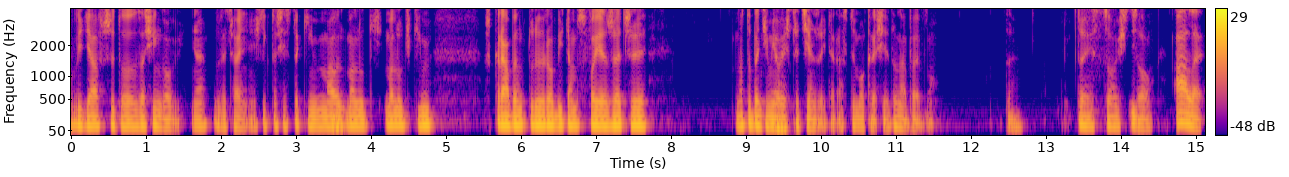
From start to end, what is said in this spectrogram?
powiedziawszy, to zasięgowi, nie? Zwyczajnie. Jeśli ktoś jest takim mal, tak. maluć, maluczkim szkrabem, który robi tam swoje rzeczy, no to będzie miał tak. jeszcze ciężej teraz w tym okresie, to na pewno. Tak. To jest coś, co... Ale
